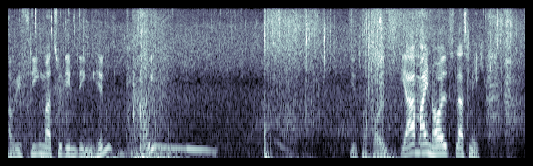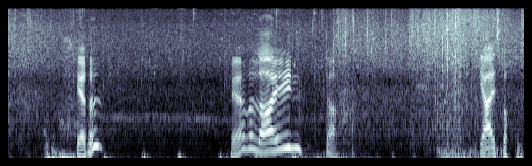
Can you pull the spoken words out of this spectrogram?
Aber wir fliegen mal zu dem Ding hin. Hier ist noch Holz. Ja, mein Holz, lass mich. Carol? Caroline? Da. Ja, ist doch gut.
